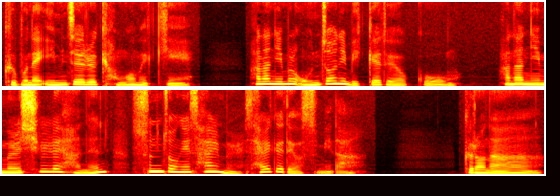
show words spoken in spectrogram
그분의 임재를 경험했기에 하나님을 온전히 믿게 되었고 하나님을 신뢰하는 순종의 삶을 살게 되었습니다. 그러나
